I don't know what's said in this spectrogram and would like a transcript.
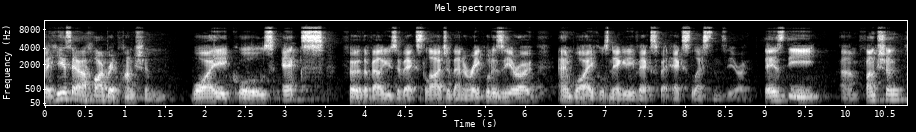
So here's our hybrid function, y equals x for the values of x larger than or equal to 0, and y equals negative x for x less than 0. There's the um, function.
